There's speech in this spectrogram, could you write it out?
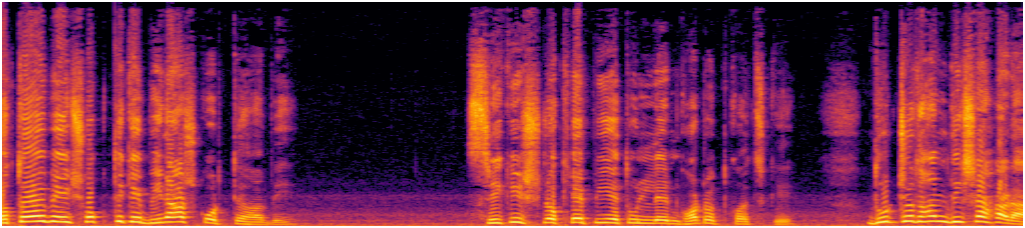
অতএব এই শক্তিকে বিনাশ করতে হবে। শ্রীকৃষ্ণ খেপিয়ে তুললেন ঘটোৎকচকে। দুর্যোধন দিশাহারা,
